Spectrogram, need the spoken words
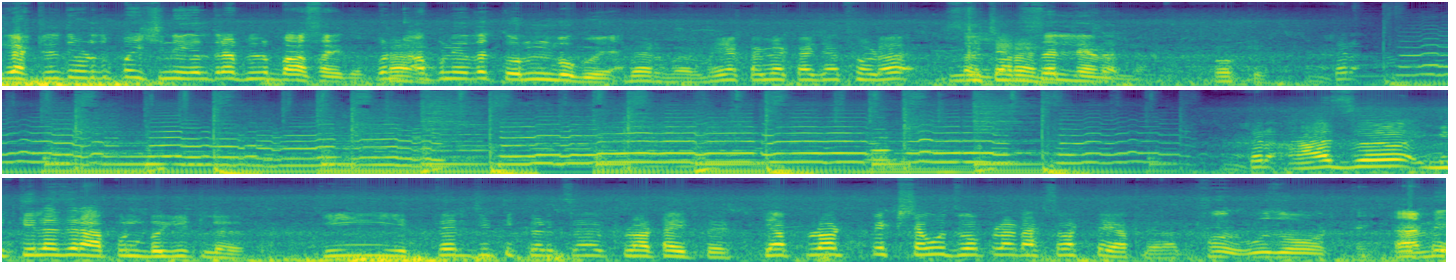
घातलं तेवढं पैसे निघेल तर आपल्याला बास आहे पण. आपण आता करून बघूया. बरं बरं. मग एकामेकाच्या थोडं सल्ल्यानं ओके. तर तर आज मितीला जर आपण बघितलं की इतर जे तिकडचं प्लॉट आहेत त्या प्लॉटपेक्षा उजवा प्लॉट असं वाटतंय आपल्याला. हो उजवा वाटतंय. आम्ही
